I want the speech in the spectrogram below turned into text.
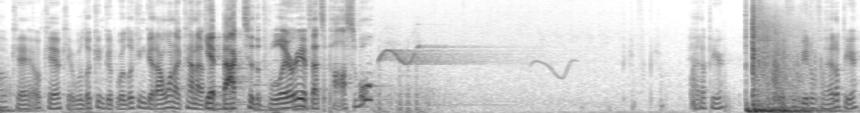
Okay, okay, okay. We're looking good. We're looking good. I want to kind of get back to the pool area if that's possible. Head up here. Beautiful, beautiful. Head up here.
